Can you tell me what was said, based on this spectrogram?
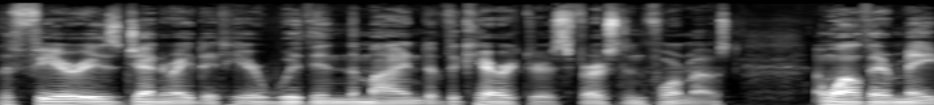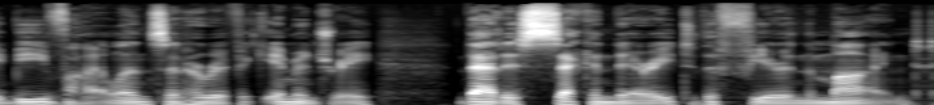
The fear is generated here within the mind of the characters, first and foremost, and while there may be violence and horrific imagery, that is secondary to the fear in the mind.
